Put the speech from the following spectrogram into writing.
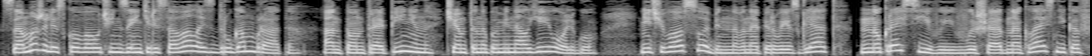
Сама же Лескова очень заинтересовалась другом брата. Антон Тропинин чем-то напоминал ей Ольгу. Ничего особенного на первый взгляд, но красивый, выше одноклассников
